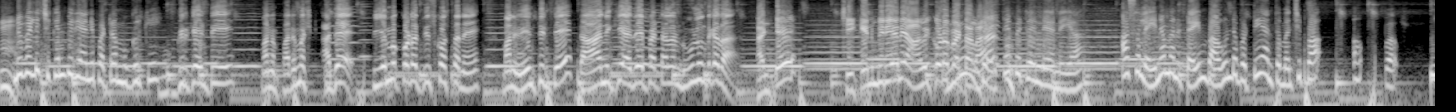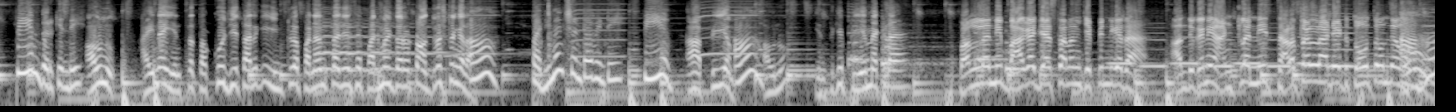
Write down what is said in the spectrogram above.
నువ్వు వెళ్ళి చికెన్ బిర్యానీ పట్టరా ముగ్గురికి. ముగ్గురికేంటి? మనం పని మనిషి అదే పిఎం కూడా తీసుకొస్తానే. మనం ఏం తింటే దానికి అదే పెట్టాలని రూల్ ఉంది కదా. అంటే? చికెన్ బిర్యానీ ఆమె కూడా పెట్టాలా? పెడితే పెట్టండి అన్నయ్య. అసలైనా మన టైం బాగుండబట్టి అంత మంచి పా పిఎం దొరికింది. అవును అయినా ఇంత తక్కువ జీతానికి ఇంట్లో పని అంతా చేసే పని మనిషి దొరకటం అదృష్టం కదా? ఆ పని మనిషి అంటావేంటి? పిఎం ఆ పిఎం ఆ. అవును ఇంతకీ పిఎం ఎక్కడా? పనులన్నీ బాగా చేస్తానని చెప్పింది కదా. అందుకని అంట్లన్నీ తళతళలాడేట్టు తోముతోందేమో. ఆహా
